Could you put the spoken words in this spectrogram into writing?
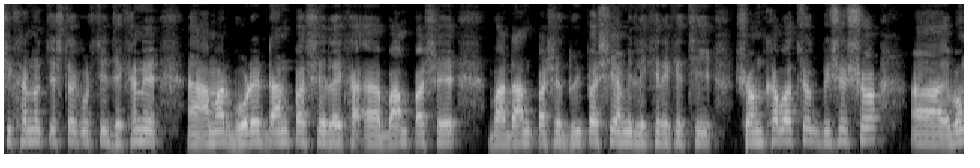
শেখানোর চেষ্টা করছি, যেখানে আমার বোর্ডের ডান পাশে লেখা বাম পাশে বা ডান পাশে দুই পাশে আমি লিখে রেখেছি, সংখ্যাবাচক বিশেষ্য এবং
